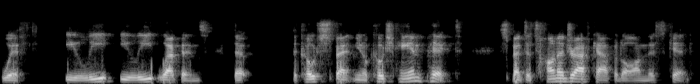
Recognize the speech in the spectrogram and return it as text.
with elite, elite weapons that the coach spent, you know, coach handpicked, spent a ton of draft capital on this kid.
